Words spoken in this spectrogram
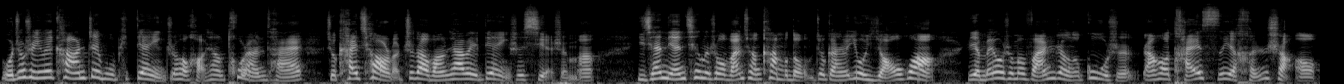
我就是因为看完这部电影之后，好像突然才就开窍了，知道王家卫电影是写什么。以前年轻的时候完全看不懂，就感觉又摇晃，也没有什么完整的故事，然后台词也很少，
